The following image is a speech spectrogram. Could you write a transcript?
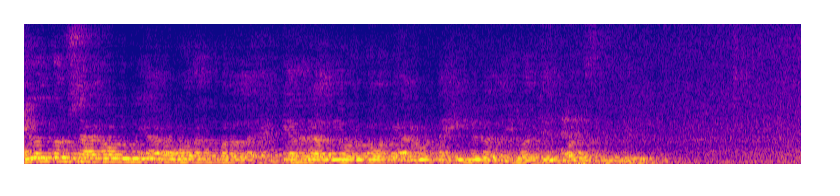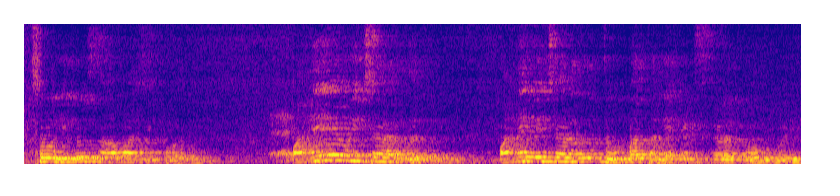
ಐವತ್ತು ವರ್ಷ ಆಗೋವರೆಗೂ ಯಾರು ಓದಕ್ ಬರಲ್ಲ, ಯಾಕೆಂದ್ರೆ ಅಲ್ಲಿವರೆಗೂ ಅವ್ರಿಗೆ ಯಾರಿಗೂ ಟೈಮ್ ಇರಲ್ಲ, ಇವತ್ತಿನ ಪರಿಸ್ಥಿತಿ ಸೊ ಇದು ಸಾಮಾಜಿಕವಾಗಿ ಮನೆಯ ವಿಚಾರದಲ್ಲಿ, ಮನೆ ವಿಚಾರದಲ್ಲಿ ತುಂಬಾ ತಲೆ ಕೆಡಿಸ್ಕೊಳಕ್ ಹೋಗ್ಬೇಡಿ.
